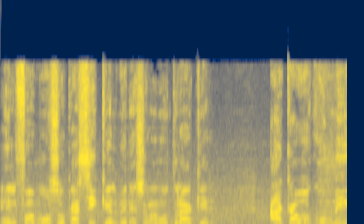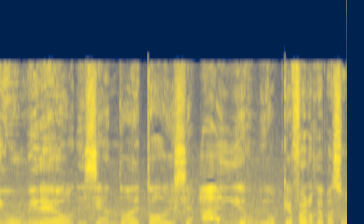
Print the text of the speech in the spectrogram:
el famoso cacique, el venezolano tracker, acabó conmigo un video diciendo de todo. Y decía, ay Dios mío, ¿qué fue lo que pasó?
